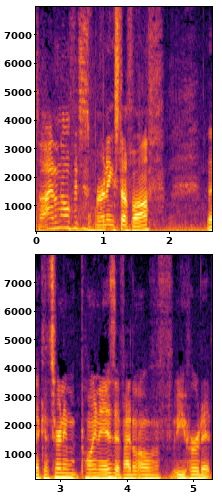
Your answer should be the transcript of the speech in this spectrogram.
So I don't know if it's just burning stuff off the concerning point is, if I don't know if you heard it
